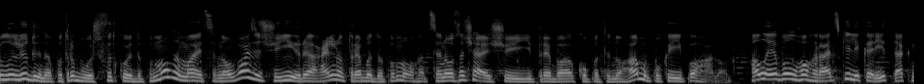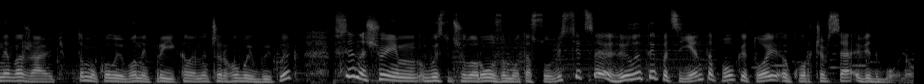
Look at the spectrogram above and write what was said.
Коли людина потребує швидкої допомоги, мається на увазі, що їй реально треба допомога. Це не означає, що її треба копати ногами, поки їй погано. Але волгоградські лікарі так не вважають. Тому, коли вони приїхали на черговий виклик, все на що їм вистачило розуму та совісті, це гилити пацієнта, поки той корчився від болю.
